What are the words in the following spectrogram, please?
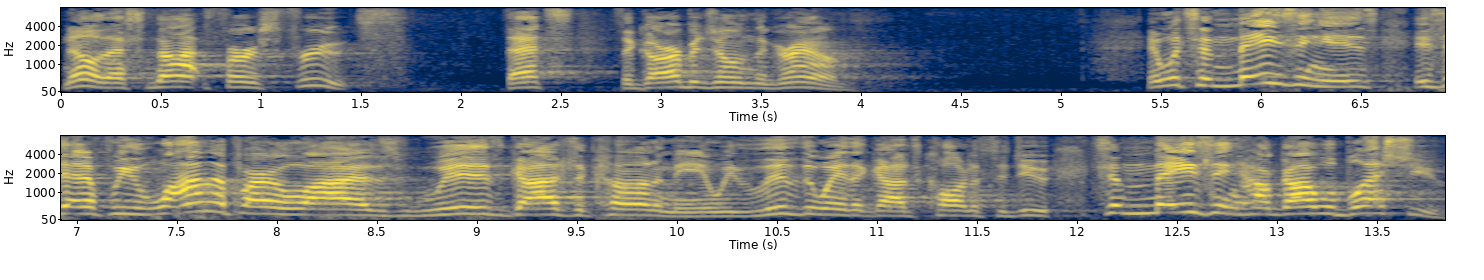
no, that's not first fruits. That's the garbage on the ground. And what's amazing is, is that if we line up our lives with God's economy and we live the way that God's called us to do, it's amazing how God will bless you.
